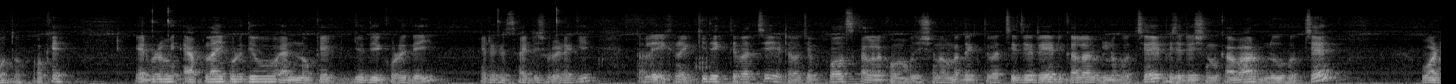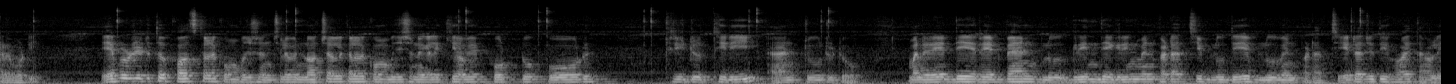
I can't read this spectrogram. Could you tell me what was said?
হতো ওকে এরপর আমি অ্যাপ্লাই করে দেব অ্যান্ড নোকে যদি করে দেই, এটাকে সাইডে সরে রাখি। তাহলে এখানে কি দেখতে পাচ্ছি? এটা হচ্ছে ফলস কালার কম্পোজিশন আমরা দেখতে পাচ্ছি যে রেড কালারগুলো হচ্ছে ভেজিটেশন কাভার ব্লু হচ্ছে ওয়াটার বডি এরপর এটা তো ফলস কালার কম্পোজিশন ছিল। এবার ন্যাচারাল কালার কম্পোজিশনে গেলে কি হবে? Four to four three to three and two to two মানে রেড দিয়ে রেড ব্যান্ড ব্লু গ্রিন দিয়ে গ্রিন ব্যান্ড পাঠাচ্ছি ব্লু দিয়ে ব্লু ব্যান্ড পাঠাচ্ছি। এটা যদি হয় তাহলে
